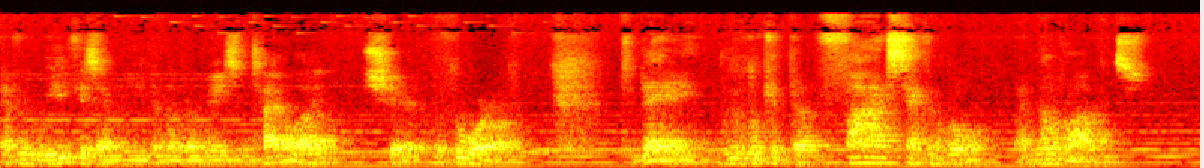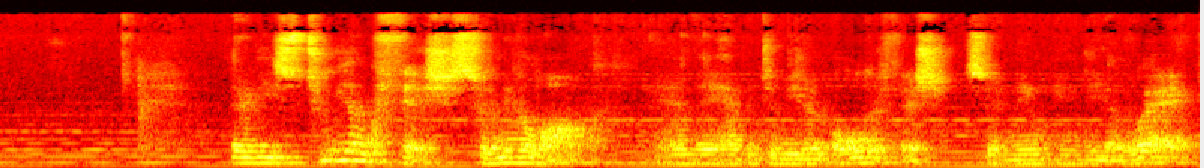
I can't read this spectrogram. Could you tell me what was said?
Every week, as I read another amazing title, I share it with the world. Today, we look at the five second rule by Mel Robbins. There are these two young fish swimming along and they happen to meet an older fish swimming in the other way.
